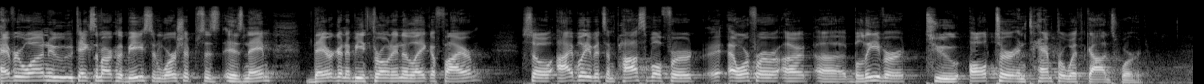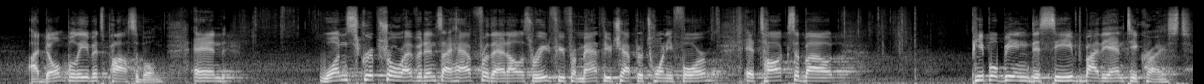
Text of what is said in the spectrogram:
Everyone who takes the mark of the beast and worships his, his name, they're going to be thrown into the lake of fire. So I believe it's impossible for, uh, or for a, a believer to alter and tamper with God's word. I don't believe it's possible. And one scriptural evidence I have for that, I'll just read for you from Matthew chapter 24. It talks about people being deceived by the Antichrist.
